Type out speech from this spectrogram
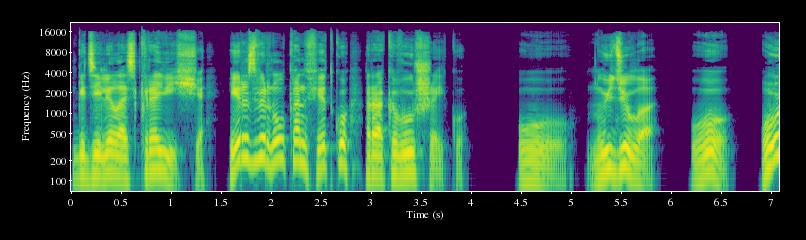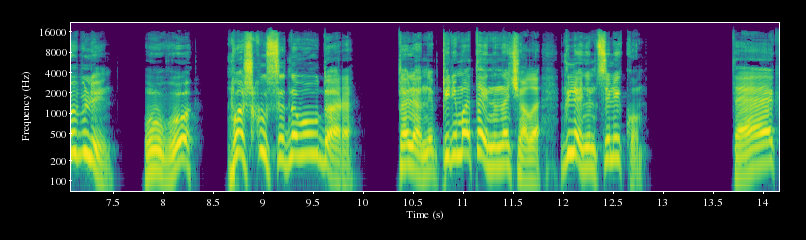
где лилась кровища, и развернул конфетку раковую шейку. «О, ну и дела. О, ой, блин, ого, башку с одного удара. Толян, перемотай на начало, глянем целиком». «Так,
